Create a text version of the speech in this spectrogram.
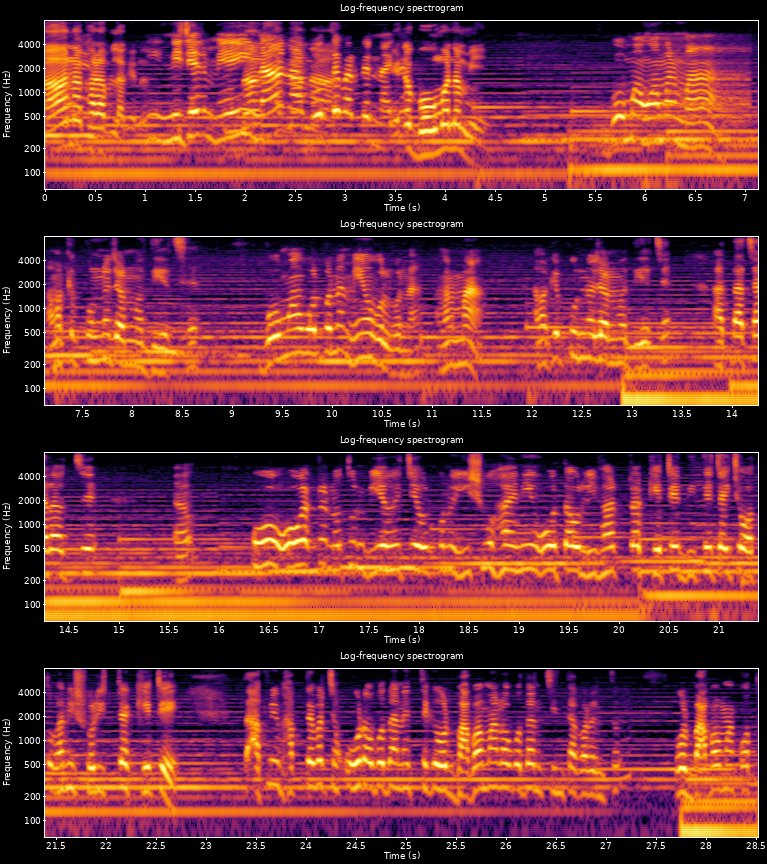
না মানে খারাপ লাগে না। নিজের মেয়েই না, না বলতে পারবেন না। এটা বৌমা না মেয়ে? বৌমা ও আমার মা। আমাকে পূর্ণ জন্ম দিয়েছে। বৌমাও বলব না মেয়েও বলব না। আমার মা আমাকে পূর্ণ জন্ম দিয়েছে। আর তাছাড়া হচ্ছে ও ও একটা নতুন বিয়ে হয়েছে ওর কোনো ইস্যু হয়নি। ও তাও লিভারটা কেটে দিতে চাইছে অতখানি শরীরটা কেটে। আপনি ভাবতে পারছেন, ওর অবদানের থেকে ওর বাবা মার অবদান চিন্তা করেন তো? ওর বাবা মা কত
